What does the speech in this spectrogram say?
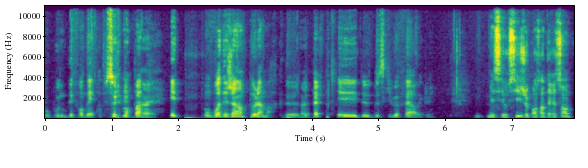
beaucoup ne défendaient absolument pas. Ouais. Et on voit déjà un peu la marque de, de Ouais. Pep et de, de ce qu'il veut faire avec lui. Mais c'est aussi, je pense, intéressant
